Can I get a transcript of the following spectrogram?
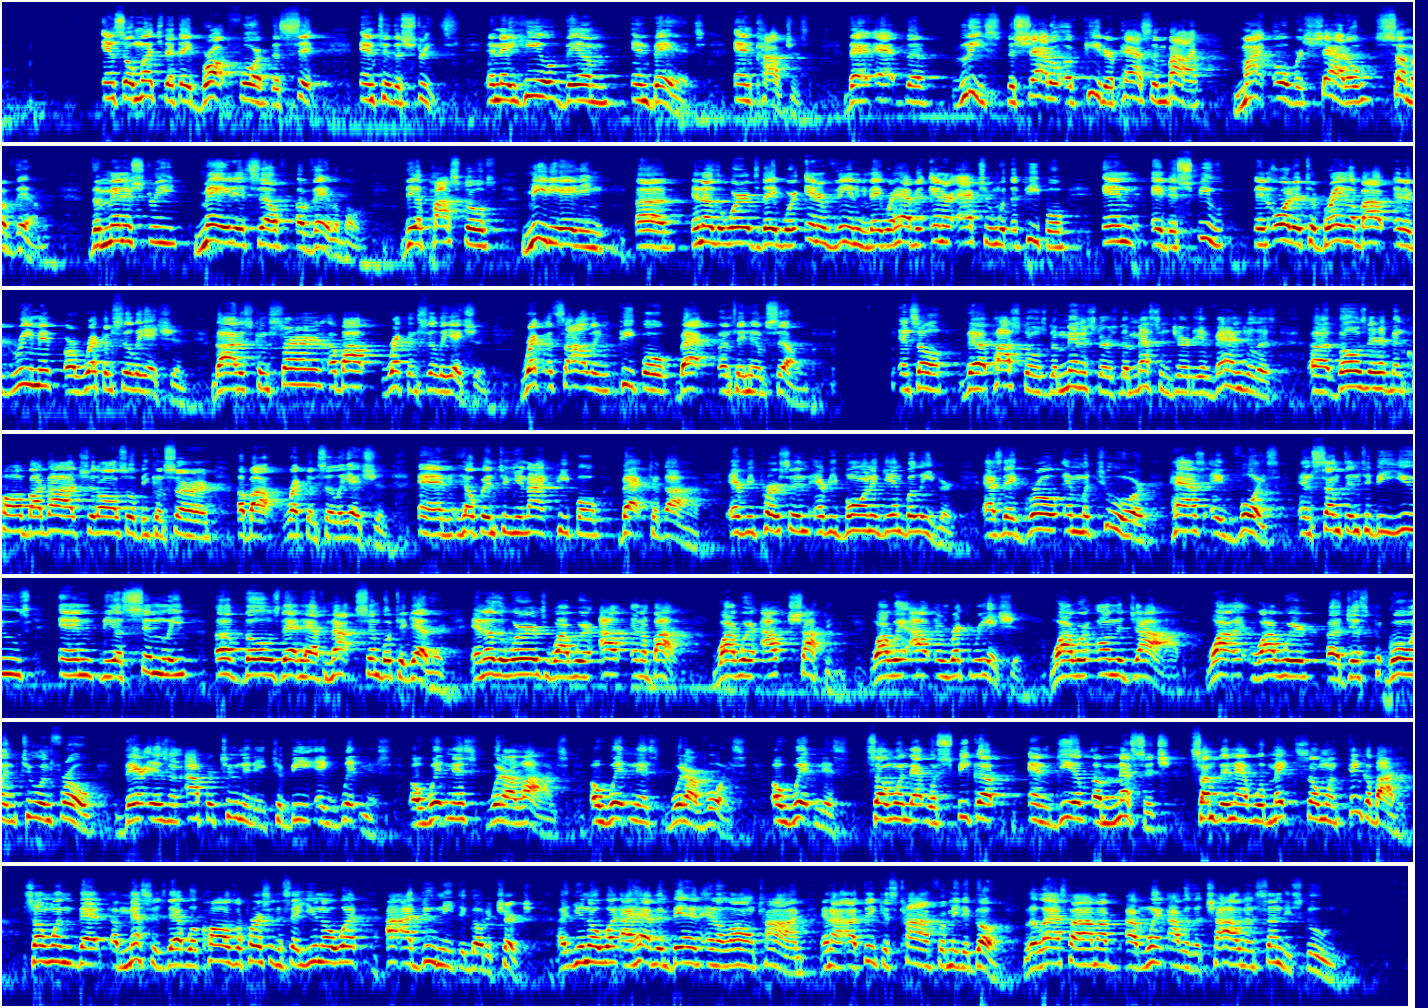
insomuch that they brought forth the sick into the streets, and they healed them in beds and couches, that at the least the shadow of Peter passing by might overshadow some of them. The ministry made itself available. The apostles mediating uh, in other words, they were intervening, they were having interaction with the people in a dispute in order to bring about an agreement or reconciliation. God is concerned about reconciliation, reconciling people back unto himself. And so the apostles, the ministers, the messenger, the evangelists, uh, those that have been called by God should also be concerned about reconciliation and helping to unite people back to God. Every person, every born again believer, as they grow and mature, has a voice and something to be used in the assembly of those that have not assembled together. In other words, while we're out and about, while we're out shopping, while we're out in recreation, while we're on the job, while, while we're uh, just going to and fro, there is an opportunity to be a witness, a witness with our lives, a witness with our voice, a witness, someone that will speak up and give a message, something that will make someone think about it. Someone that a message that will cause a person to say, you know what, I, I do need to go to church. Uh, you know what? I haven't been in a long time, and I, I, think it's time for me to go. The last time I, I went, I was a child in Sunday school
